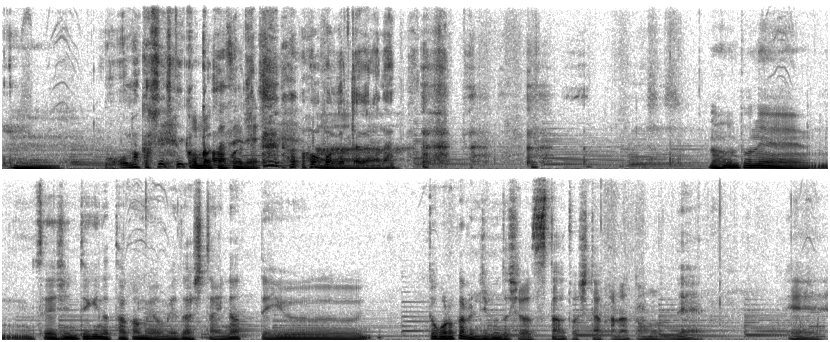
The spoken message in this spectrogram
うん。お任せでいこうか。お任せで。重かったからなまあ本当ね精神的な高めを目指したいなっていうところから自分としてはスタートしたかなと思うんで、え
